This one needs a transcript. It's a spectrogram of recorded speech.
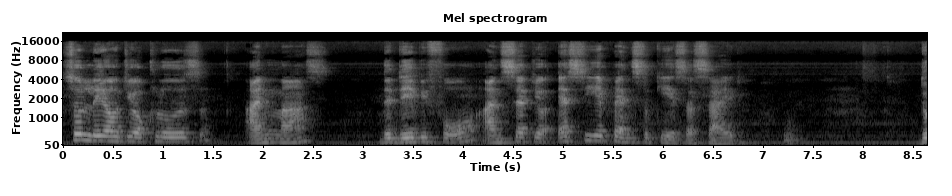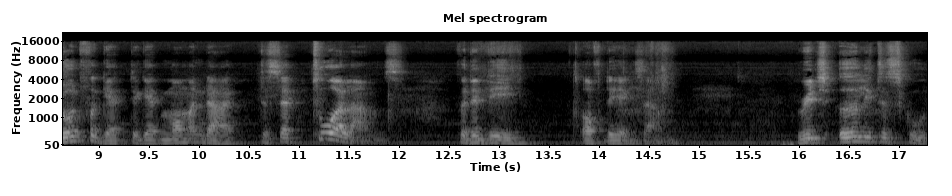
So lay out your clothes and mask the day before and set your SEA pencil case aside. Don't forget to get mom and dad to set two alarms for the day of the exam. Reach early to school.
